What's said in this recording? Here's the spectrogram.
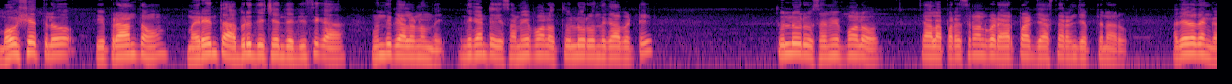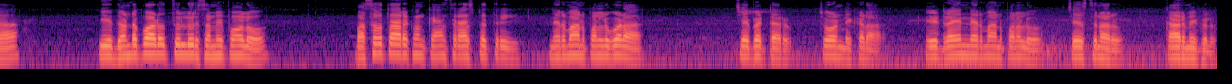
భవిష్యత్తులో ఈ ప్రాంతం మరింత అభివృద్ధి చెందే దిశగా ముందుకు వెళ్ళనుంది. ఎందుకంటే ఈ సమీపంలో తుళ్ళూరు ఉంది కాబట్టి తుళ్ళూరు సమీపంలో చాలా పరిశ్రమలు కూడా ఏర్పాటు చేస్తారని చెప్తున్నారు. అదేవిధంగా ఈ దొండపాడు తుళ్ళూరు సమీపంలో బసవతారకం క్యాన్సర్ ఆసుపత్రి నిర్మాణ పనులు కూడా చేపట్టారు. చూడండి ఇక్కడ ఈ డ్రైన్ నిర్మాణ పనులు చేస్తున్నారు కార్మికులు.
